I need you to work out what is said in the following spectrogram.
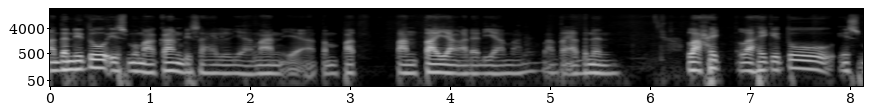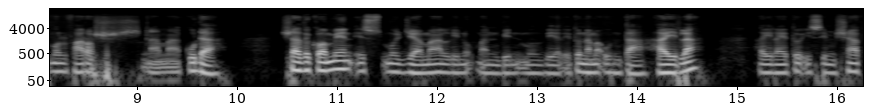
Aden itu ismu makan bisa hel Yaman ya tempat pantai yang ada di Yaman, pantai Adenen. Lahik, lahik itu ismul farosh nama kuda Syadkomin ismu Jamal Linukman bin Munzir itu nama unta. Hailah Hailah itu isim syad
